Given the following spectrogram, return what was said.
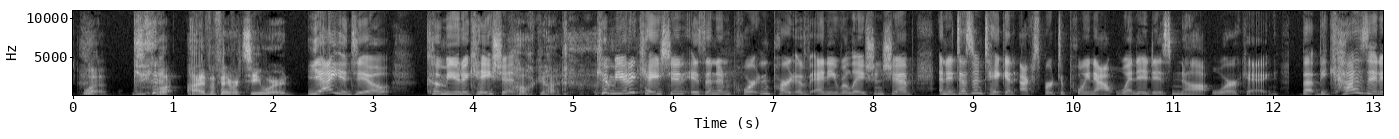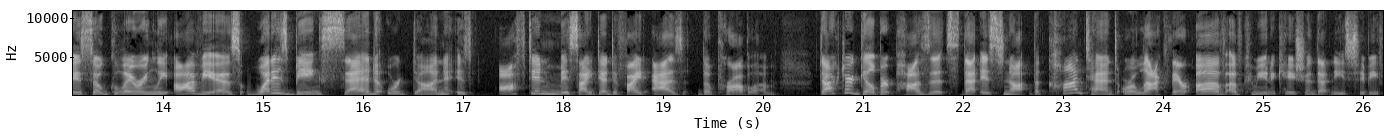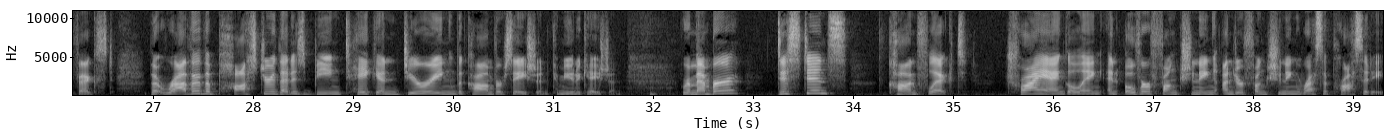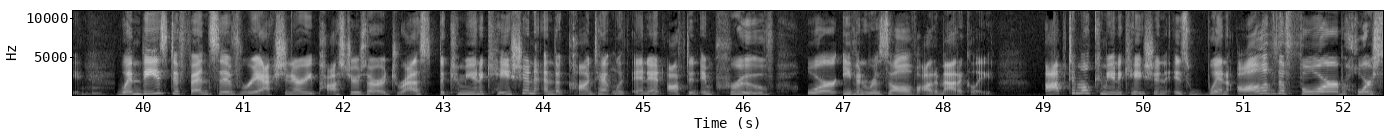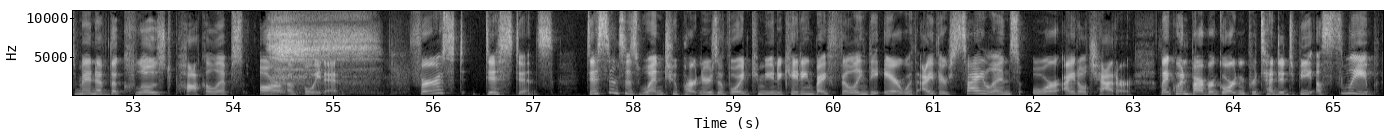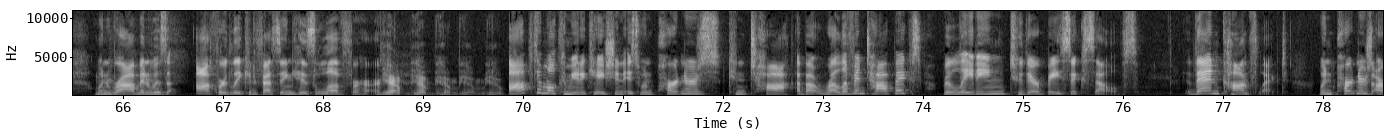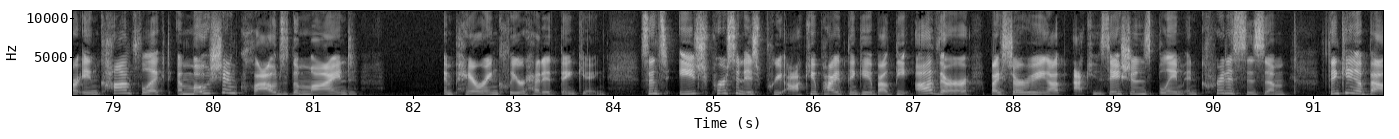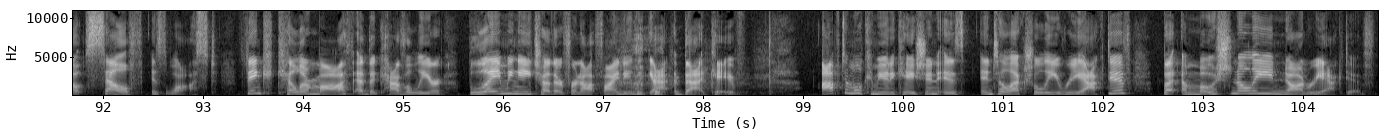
What? what? I have a favorite C word. Yeah, you do. Communication. Oh, God. Communication is an important part of any relationship, and it doesn't take an expert to point out when it is not working. But because it is so glaringly obvious, what is being said or done is often misidentified as the problem. Dr. Gilbert posits that it's not the content or lack thereof of communication that needs to be fixed, but rather the posture that is being taken during the conversation, communication. Remember, distance, conflict, triangling, and overfunctioning, underfunctioning reciprocity. Mm-hmm. When these defensive, reactionary postures are addressed, the communication and the content within it often improve or even resolve automatically. Optimal communication is when all of the four horsemen of the closed apocalypse are avoided. First, distance. Distance is when two partners avoid communicating by filling the air with either silence or idle chatter. Like when Barbara Gordon pretended to be asleep when Robin was awkwardly confessing his love for her. Yep, yep, yep, yep, yep. Optimal communication is when partners can talk about relevant topics relating to their basic selves. Then conflict. When partners are in conflict, emotion clouds the mind, impairing clear headed thinking. Since each person is preoccupied thinking about the other by serving up accusations, blame, and criticism, thinking about self is lost. Think Killer Moth and the Cavalier blaming each other for not finding the ga- Batcave. Optimal communication is intellectually reactive, but emotionally non reactive.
